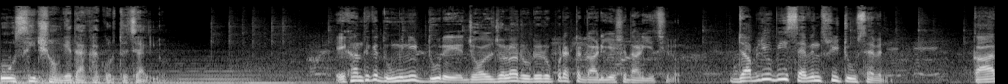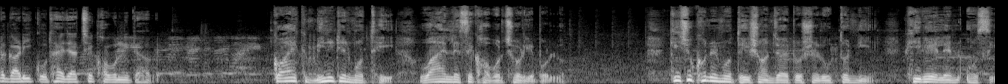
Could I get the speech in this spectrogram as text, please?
ওসির সঙ্গে দেখা করতে চাইল। এখান থেকে দু মিনিট দূরে জলজলা রোডের ওপর একটা গাড়ি এসে দাঁড়িয়েছিল। W B seven three two seven কার গাড়ি কোথায় যাচ্ছে খবর নিতে হবে। কয়েক মিনিটের মধ্যেই ওয়্যারলেসে খবর ছড়িয়ে পড়ল। কিছুক্ষণের মধ্যেই সঞ্জয়ের প্রশ্নের উত্তর নিয়ে ফিরে এলেন ওসি।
